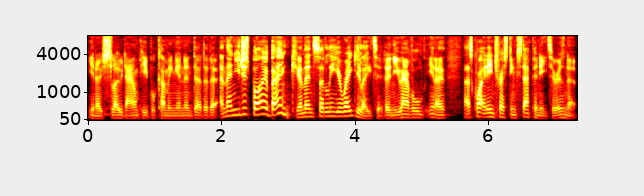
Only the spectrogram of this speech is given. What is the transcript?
you know, slow down people coming in and da da da. And then you just buy a bank and then suddenly you're regulated and you have all, you know, that's quite an interesting step, Anita, isn't it?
